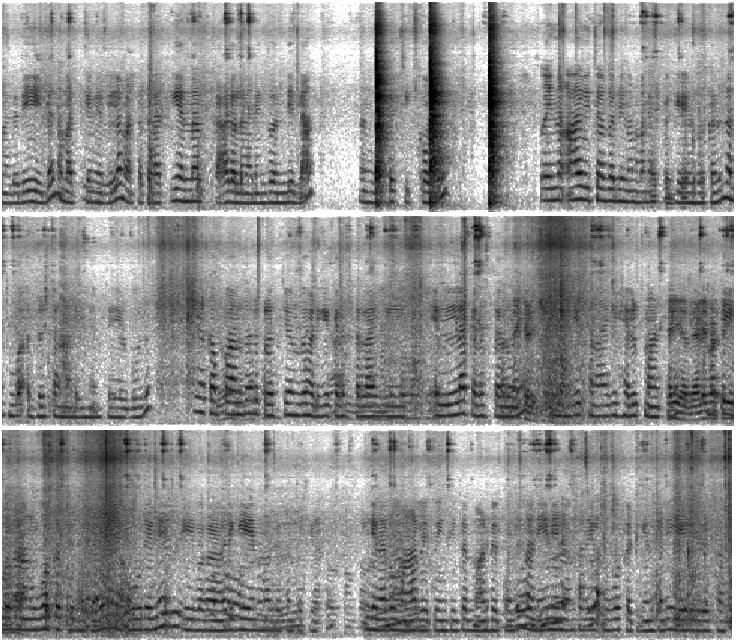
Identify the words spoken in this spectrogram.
ಮಾಡೋದೇ ಇಲ್ಲ. ನಮ್ಮ ಅತ್ತಿಗೆನೆಲ್ಲ ಮಾಡ್ತಾರೆ ಅತ್ತಿಗೆ ಅನ್ನೋಕ್ಕಾಗಲ್ಲ ನಾನೆಂದು ಅಂದಿಲ್ಲ. ನನಗೆ ಚಿಕ್ಕವಳು ಸೊ ಇನ್ನು ಆ ವಿಚಾರದಲ್ಲಿ ನಮ್ಮ ಮನೆಯವ್ರ ಬಗ್ಗೆ ಹೇಳ್ಬೇಕಂದ್ರೆ ನಾನು ತುಂಬ ಅದೃಷ್ಟ ಮಾಡಿದ್ದೀನಿ ಅಂತ ಹೇಳ್ಬೋದು. ಯಾಕಪ್ಪ ಅಂತಂದ್ರೆ ಪ್ರತಿಯೊಂದು ಅಡುಗೆ ಕೆಲಸದಲ್ಲಾಗಲಿ, ಎಲ್ಲ ಕೆಲಸದಲ್ಲೂ ನನಗೆ ಚೆನ್ನಾಗಿ ಹೆಲ್ಪ್ ಮಾಡ್ತಾರೆ. ಮತ್ತು ಇವಾಗ ನಾನು ಹೂವು ಕತ್ತಿರ್ಬೇಕಾದ್ರೆ ಅವರೇನೆ ಇವಾಗ ಅಡುಗೆ ಏನು ಮಾಡಬೇಕಂತ ಕೇಳ್ತಾರೆ. ಹಿಂಗೇನಾದ್ರು ಮಾಡಬೇಕು, ಹಿಂಗೆ ಇಂಥದ್ದು ಮಾಡಬೇಕು ಅಂದರೆ ನಾನು ಏನೇನು ಅಂತಂದರೆ ಹೂವು ಕಟ್ಟಿಗೆ ಅಂತಲೇ ಹೇಳಿದರೆ ಸಾಕು.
